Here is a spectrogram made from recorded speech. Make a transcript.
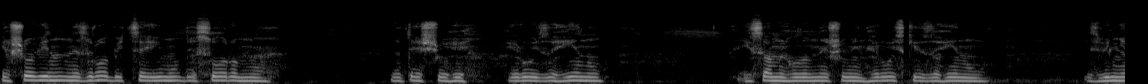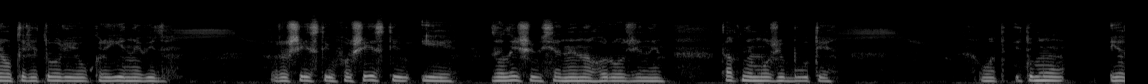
Якщо він не зробить це, йому буде соромно за те, що герой загинув. І саме головне, що він геройськи загинув, звільняв територію України від рашистів, фашистів і залишився ненагородженим. Так не може бути. От, і тому я,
